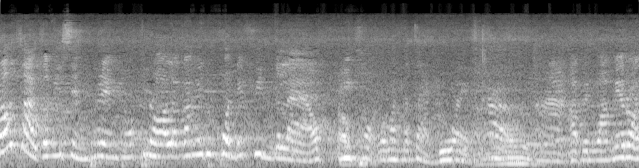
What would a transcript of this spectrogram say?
นอกจากจะมีเสียงเพลงเพราะๆแล้วก็ให้ทุกคนได้ฟินกันแล้ว ครับ มีของรางวัลมาแจกด้วยอ่าเอาเป็นว่าไม่รอ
